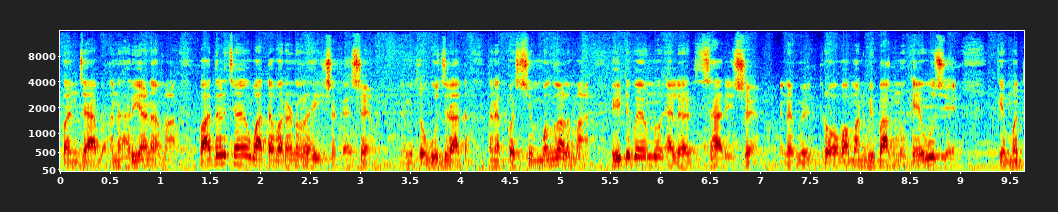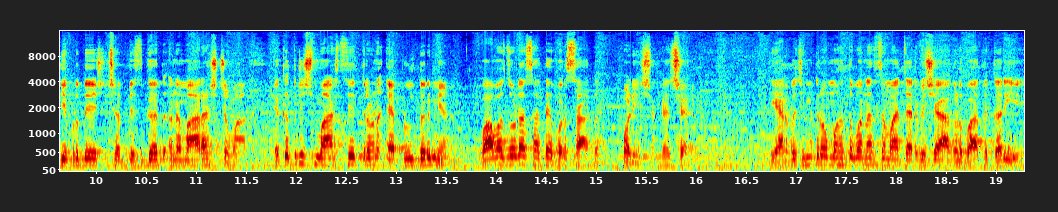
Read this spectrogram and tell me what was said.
પંજાબ અને હરિયાણામાં વાદળછાયું વાતાવરણ રહી શકે છે. અને મિત્રો, ગુજરાત અને પશ્ચિમ બંગાળમાં હીટવેવનું એલર્ટ જારી છે. અને મિત્રો, હવામાન વિભાગનું કહેવું છે કે મધ્યપ્રદેશ, છત્તીસગઢ અને મહારાષ્ટ્રમાં એકત્રીસ માર્ચથી ત્રણ એપ્રિલ દરમિયાન વાવાઝોડા સાથે વરસાદ પડી શકે છે. ત્યાર પછી મિત્રો મહત્વના સમાચાર વિશે આગળ વાત કરીએ.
